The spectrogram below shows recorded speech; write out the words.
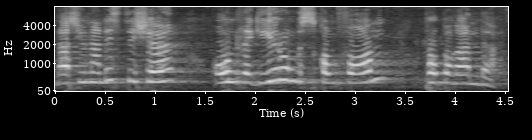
nationalistische und regierungskonform Propaganda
